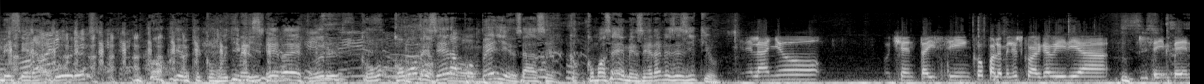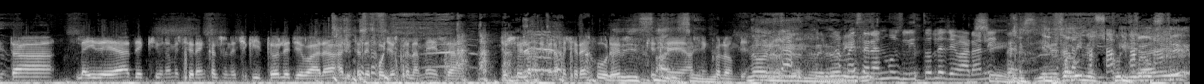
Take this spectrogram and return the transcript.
¿Mesera de Hooters? No, como mesera de Hooters. ¿Cómo, cómo mesera, Popeye? O sea, se- ¿cómo hace de mesera en ese sitio? En el año 85, Palomino Escobar Gaviria se inventa la idea de que una mesera en calzones chiquitos le llevara alitas de pollo hasta la mesa. Yo soy la primera mesera de Hooters que Ay, se hace en. Colombia. No, no, no, no. Una mesera en muslitos les llevará Sí. alitas. Y esa minusculidad ¿Y fue de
